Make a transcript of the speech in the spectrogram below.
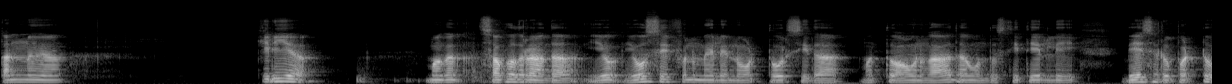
ತನ್ನ ಕಿರಿಯ ಮಗ ಸಹೋದರಾದ ಯೋ, ಯೋಸೆಫನ ಮೇಲೆ ನೋ, ತೋರಿಸಿದ ಮತ್ತು ಅವನಿಗಾದ ಒಂದು ಸ್ಥಿತಿಯಲ್ಲಿ ಬೇಸರಪಟ್ಟು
